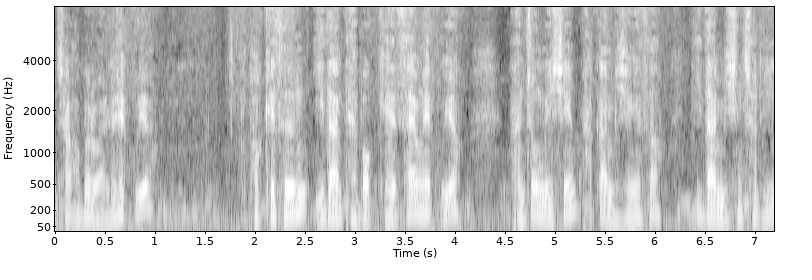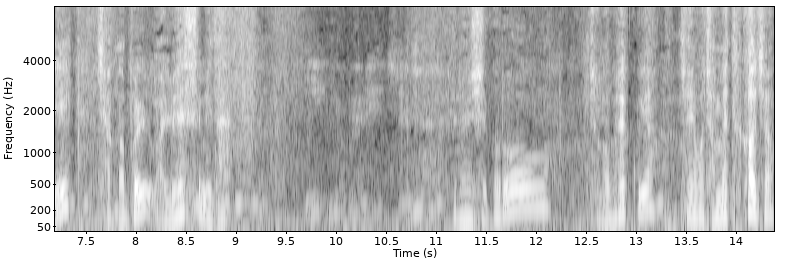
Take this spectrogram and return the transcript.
작업을 완료했고요. 버켓은 2단 대버켓 사용했고요. 안쪽 미싱, 바깥 미싱에서 2단 미싱 처리 작업을 완료했습니다. 이런 식으로 작업을 했고요. 저희 뭐 전매 특허죠.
